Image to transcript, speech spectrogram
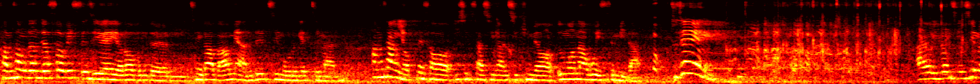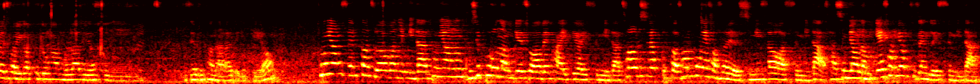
삼성전자 서비스 지회 여러분들이 제가 마음에 안 들지 모르겠지만, 항상 옆에서 24시간 지키며 응원하고 있습니다. 주쟁! 아유 이런 진심을 저희가 그동안 몰라드렸으니 이제부터는 알아드릴게요. 통영센터 조합원입니다. 통영은 90% 넘게 조합에 가입되어 있습니다. 처음 시작부터 선봉에 서서 열심히 싸워왔습니다. 40명 넘게 성경투쟁도 했습니다.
